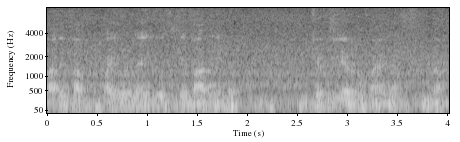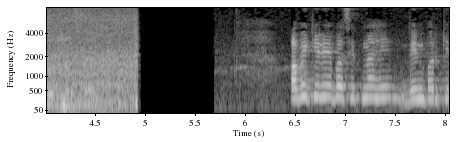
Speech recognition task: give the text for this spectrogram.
सारी साफ़ सफ़ाई हो जाएगी, उसके बाद ही पीछे क्लियर हो पाएगा कितना बेड लग पाएगा अभी के लिए बस इतना ही। दिन भर की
